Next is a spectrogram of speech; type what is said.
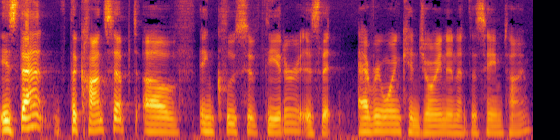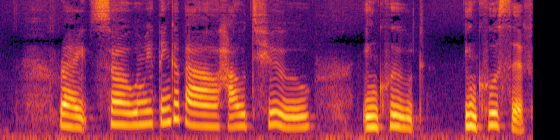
Is that the concept of inclusive theater? Is that everyone can join in at the same time? Right. So when we think about how to include inclusive,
